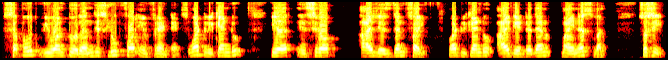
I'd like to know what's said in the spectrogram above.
Suppose we want to run this loop for infinite times. What we can do? Here instead of i less than 5 what we can do? I greater than minus 1 so see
